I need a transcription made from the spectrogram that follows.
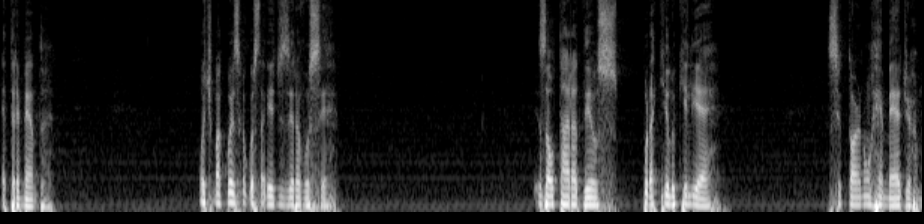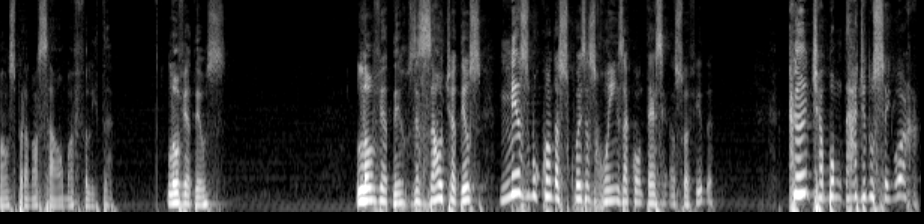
É tremendo. Última coisa que eu gostaria de dizer a você: exaltar a Deus por aquilo que Ele é, se torna um remédio, irmãos, para a nossa alma aflita. Louve a Deus. Louve a Deus, exalte a Deus, mesmo quando as coisas ruins acontecem na sua vida. Cante a bondade do Senhor.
